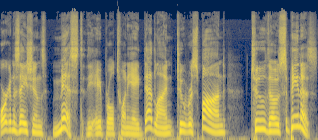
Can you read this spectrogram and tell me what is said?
organizations missed the April 28 deadline to respond to those subpoenas.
